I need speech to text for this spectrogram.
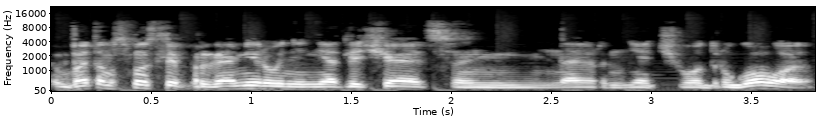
В этом смысле программирование не отличается, наверное, ни от чего другого.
